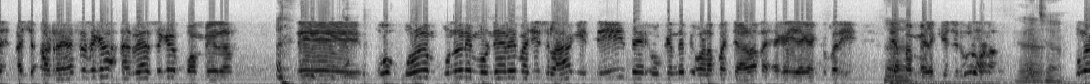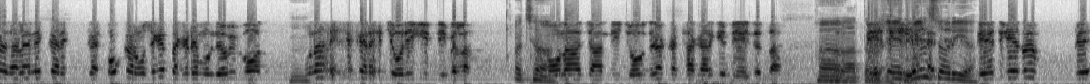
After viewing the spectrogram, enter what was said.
ਅੱਛ- ਅੱਛਾ ਐਡਰੈਸ ਸੀਗਾ ਐਡਰੈਸ ਸੀਗਾ ਬੰਬੇ ਦਾ। ਤੇ ਉਹ ਉਹਨਾਂ ਉਹਨਾਂ ਨੇ ਮੁੰਡਿਆਂ ਨੇ ਭਾਜੀ ਸਲਾਹ ਕੀਤੀ ਤੇ ਉਹ ਕਹਿੰਦੇ ਵੀ ਹੁਣ ਆਪਾਂ ਜਾਣਾ ਤਾਂ ਹੈਗਾ ਹੀ ਹੈਗਾ ਇੱਕ ਵਾਰੀ ਤੇ। ਆਪਾਂ ਮਿਲ ਕੇ ਜ਼ਰੂਰ ਆਉਣਾ। ਅੱਛਾ। ਉਹਨਾਂ ਦੇ ਸਾਲਿਆਂ ਨੇ ਘਰੇ ਉਹ ਘਰੋਂ ਸੀਗੇ ਤਕੜੇ ਮੁੰਡੇ ਉਹ ਵੀ ਬਹੁਤ। ਉਹਨਾਂ ਨੇ ਘਰੇ ਚੋਰੀ ਕੀਤੀ ਪਹਿਲਾਂ। ਅੱਛਾ। ਸੋਨਾ ਚਾਂਦੀ ਜੋ ਸੀਗਾ ਇਕੱਠਾ ਕਰਕੇ ਵੇਚ ਦਿੱਤਾ। ਹਾਂ। ਬਰਾਤ ਇਹ ਰੀਅਲ ਸਟੋਰੀ ਆ। ਵੇਚ ਕੇ ਤਾਂ ਵੇ-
